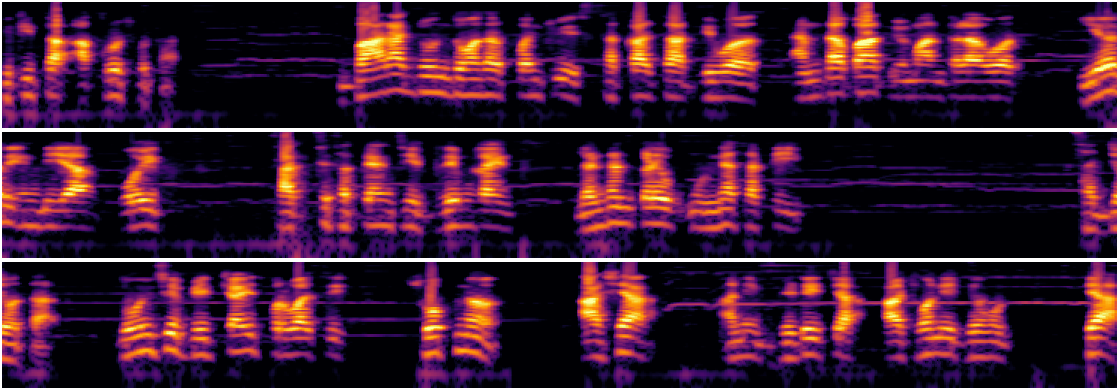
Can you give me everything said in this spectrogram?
भीतीचा आक्रोश होता. बारा जून दोन हजार पंचवीस सकाळचा दिवस अहमदाबाद विमानतळावर एअर इंडिया बोईक सातशे सत्याऐंशी ड्रीम लाईन लंडनकडे उडण्यासाठी सज्ज होता. दोनशे बेचाळीस प्रवासी स्वप्न आशा आणि भेटीच्या आठवणी घेऊन त्या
